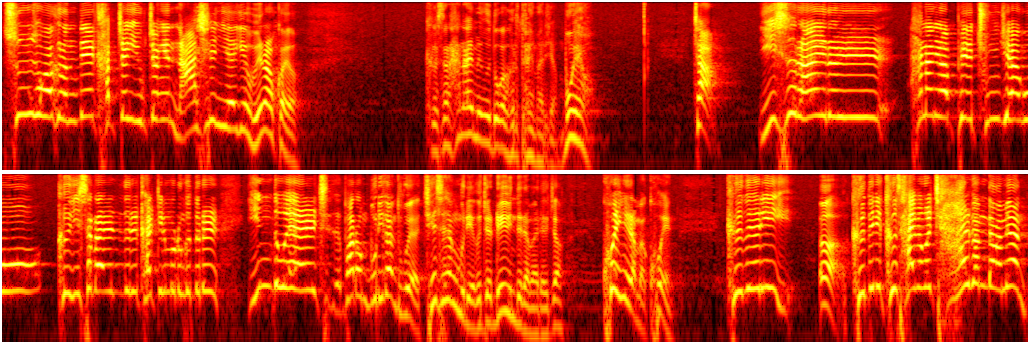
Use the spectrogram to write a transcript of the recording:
순서가 그런데 갑자기 6장에 나시는 이야기가 왜 나올까요? 그것은 하나님의 의도가 그렇다 이 말이죠. 뭐예요? 자, 이스라엘을 하나님 앞에 중재하고 그 이스라엘들을 갈 길 모르는 그들을 인도해야 할 바로 무리가 누구예요? 제사장 무리예요. 그죠? 레윈들란 말이죠. 코엔이란 말, 코엔. 그들이 어, 그들이 그 사명을 잘 감당하면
